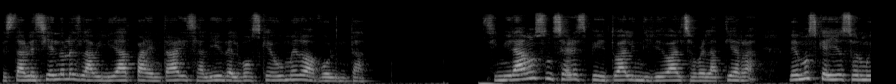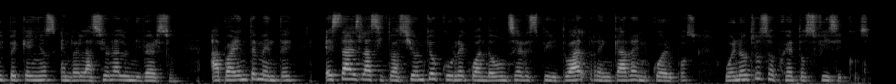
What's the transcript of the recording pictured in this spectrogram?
restableciéndoles la habilidad para entrar y salir del bosque húmedo a voluntad. Si miramos un ser espiritual individual sobre la Tierra, vemos que ellos son muy pequeños en relación al universo. Aparentemente, esta es la situación que ocurre cuando un ser espiritual reencarna en cuerpos o en otros objetos físicos.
